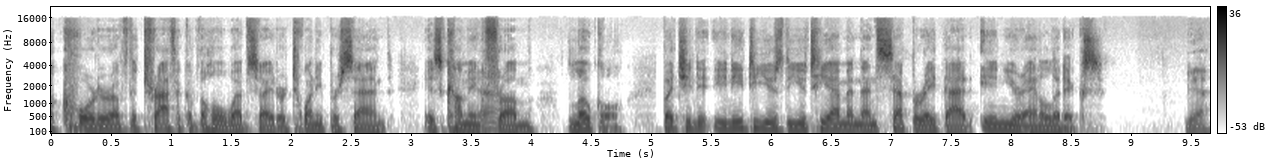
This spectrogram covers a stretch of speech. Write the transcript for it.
a quarter of the traffic of the whole website or 20% is coming yeah. from local. But you, you need to use the UTM and then separate that in your analytics. Yeah.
